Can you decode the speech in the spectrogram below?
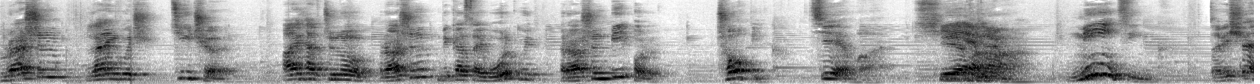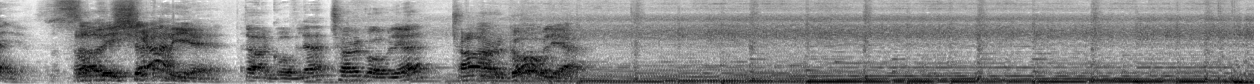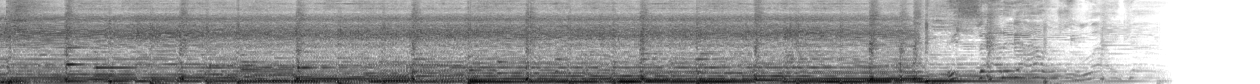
Russian language teacher. I have to know Russian because I work with Russian people. Topic. Тема. Тема. Meeting. Совещание. Совещание. Торговля. Торговля. Торговля.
